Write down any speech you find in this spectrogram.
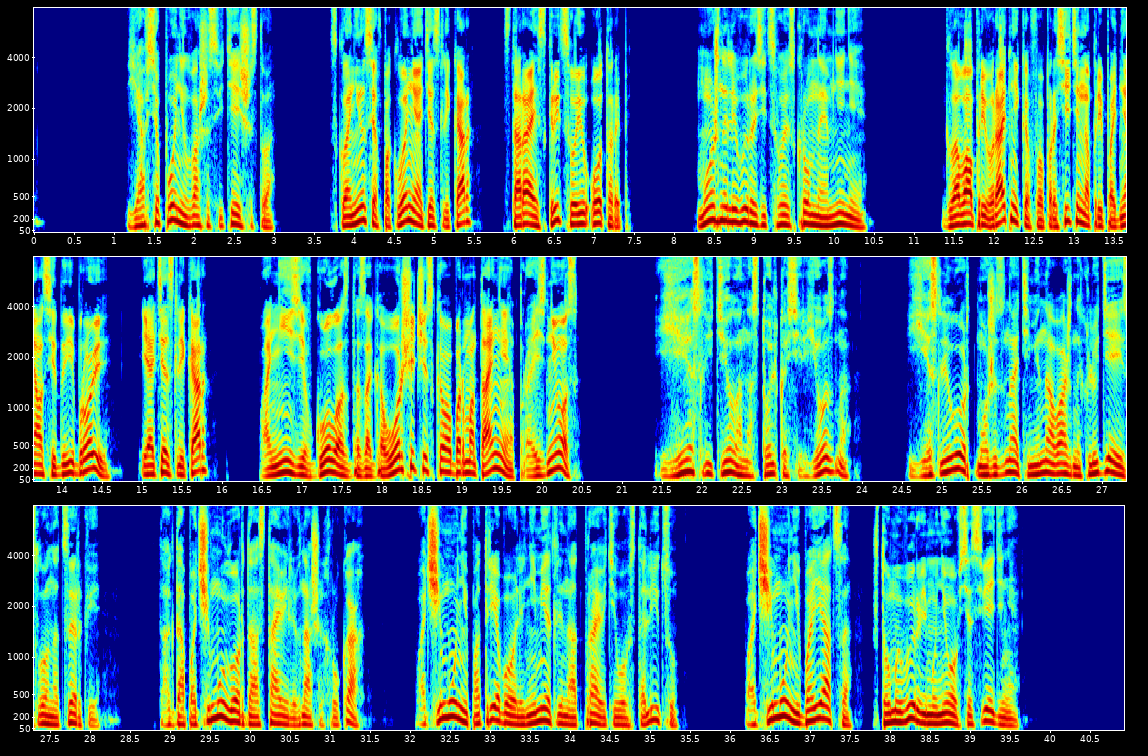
Я все понял, ваше святейшество. Склонился в поклоне отец Лекар, стараясь скрыть свою оторопь. Можно ли выразить свое скромное мнение? Глава привратников вопросительно приподнял седые брови, и отец Лекар, понизив голос до заговорщического бормотания, произнес. «Если дело настолько серьезно, если лорд может знать имена важных людей из лона церкви, тогда почему лорда оставили в наших руках? Почему не потребовали немедленно отправить его в столицу? Почему не боятся, что мы вырвем у него все сведения?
